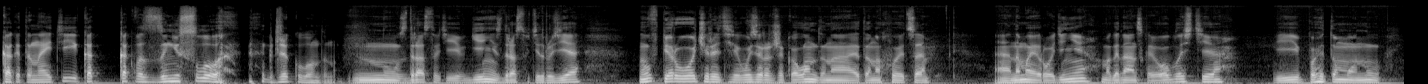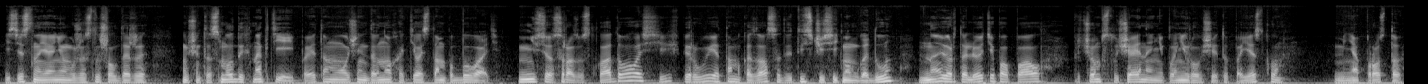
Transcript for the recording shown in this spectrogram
как это найти, как, как вас занесло к Джеку Лондону? Ну, здравствуйте, Евгений, здравствуйте, друзья. Ну, в первую очередь, озеро Джека Лондона, это находится э, на моей родине, Магаданской области, и поэтому, ну, естественно, я о нем уже слышал даже, в общем-то, с молодых ногтей, поэтому очень давно хотелось там побывать. Не все сразу складывалось, и впервые я там оказался в 2007 году. На вертолете попал, причем случайно, не планировал вообще эту поездку. Меня просто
